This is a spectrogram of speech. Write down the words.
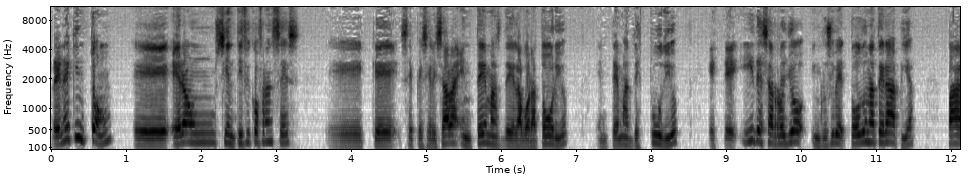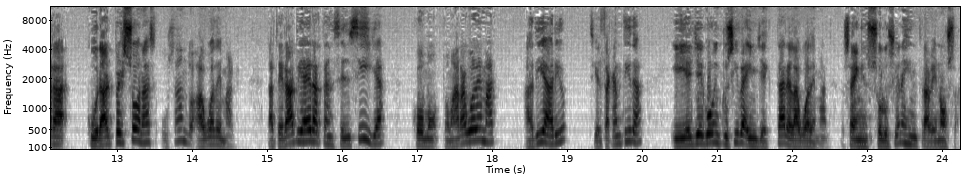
René Quinton era un científico francés que se especializaba en temas de laboratorio, en temas de estudio, este, y desarrolló inclusive toda una terapia para curar personas usando agua de mar. La terapia era tan sencilla como tomar agua de mar a diario, cierta cantidad, y él llegó inclusive a inyectar el agua de mar, o sea, en soluciones intravenosas.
